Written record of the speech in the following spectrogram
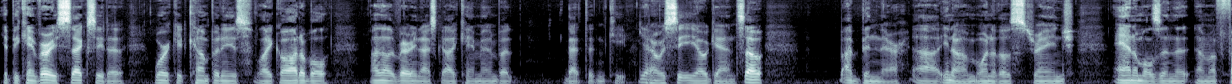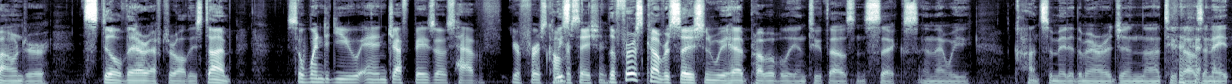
it became very sexy to work at companies like Audible. Another very nice guy came in, but that didn't keep. Yeah. I was CEO again. So I've been there. Uh, you know, I'm one of those strange animals in that I'm a founder still there after all these time. So when did you and Jeff Bezos have your first conversation? We, the first conversation we had probably in 2006, and then we consummated the marriage in uh, 2008.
